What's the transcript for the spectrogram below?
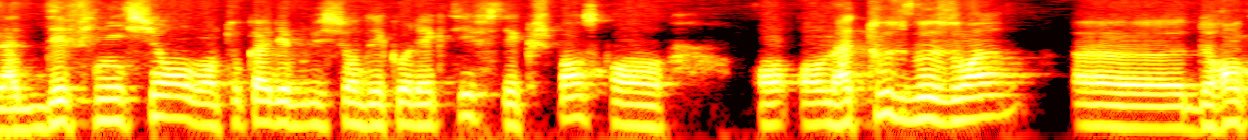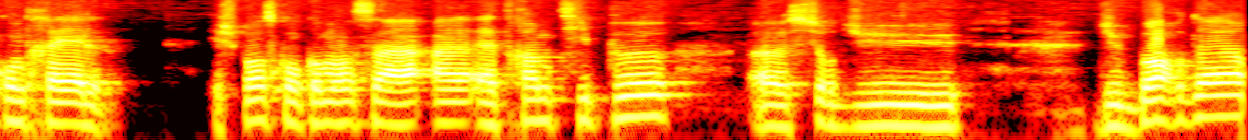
la, définition, ou en tout cas l'évolution des collectifs, c'est que je pense qu'on on, a tous besoin euh, de rencontres réelles. Et je pense qu'on commence à, être un petit peu euh, sur du, border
